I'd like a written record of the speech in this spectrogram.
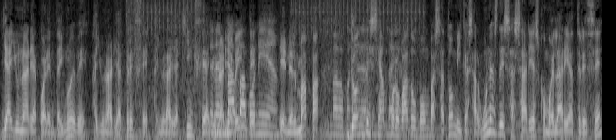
ya hay un Área 49, hay un Área 13, hay un Área 15, hay En un Área mapa 20 ponía. en el mapa, el mapa donde se han probado bombas atómicas. Algunas de esas áreas, como el Área 13,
